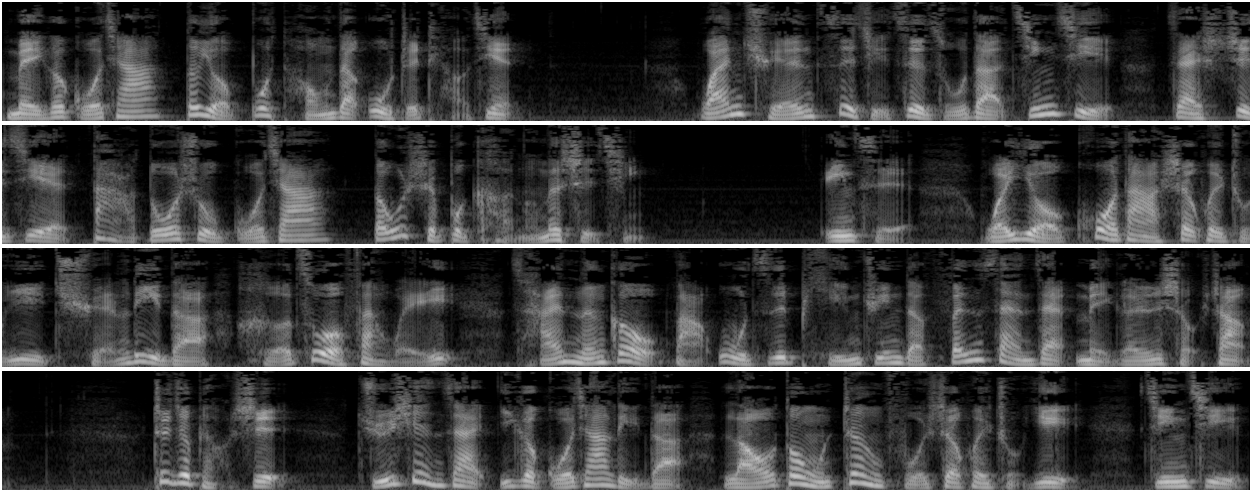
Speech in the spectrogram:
每个国家都有不同的物质条件，完全自给自足的经济，在世界大多数国家都是不可能的事情，因此。唯有扩大社会主义权力的合作范围，才能够把物资平均的分散在每个人手上。这就表示，局限在一个国家里的劳动政府社会主义经济，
